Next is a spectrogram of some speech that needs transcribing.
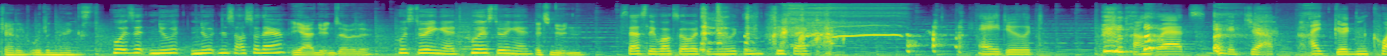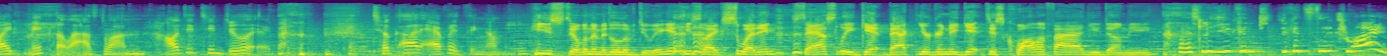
get it with the next. who is it? Newt- Newton is also there? Yeah, Newton's over there. Who's doing it? Who is doing it? It's Newton. Cecily walks over to Newton. She's like, Hey, dude. Congrats. Good job. I couldn't quite make the last one. How did you do it? It took out everything on me. He's still in the middle of doing it. He's like sweating. Sassly, get back. You're gonna get disqualified, you dummy. Wesley, you can you can still try.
